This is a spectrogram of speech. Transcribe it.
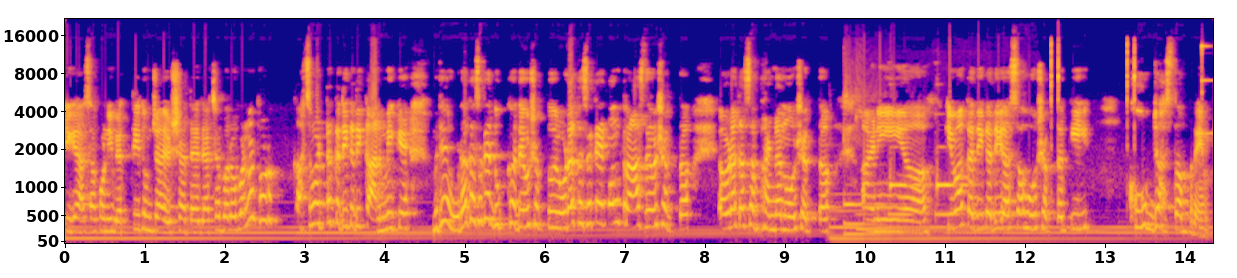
ठीक आहे असा कोणी व्यक्ती तुमच्या आयुष्यात आहे त्याच्याबरोबर ना थोडं असं वाटतं कधी कधी कार्मिक आहे. म्हणजे एवढं कसं काय दुःख देऊ शकतो एवढं कसं काय कोण त्रास देऊ शकतं एवढं कसं भांडण होऊ शकतं. आणि किंवा कधी कधी असं होऊ शकतं की खूप जास्त प्रेम.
